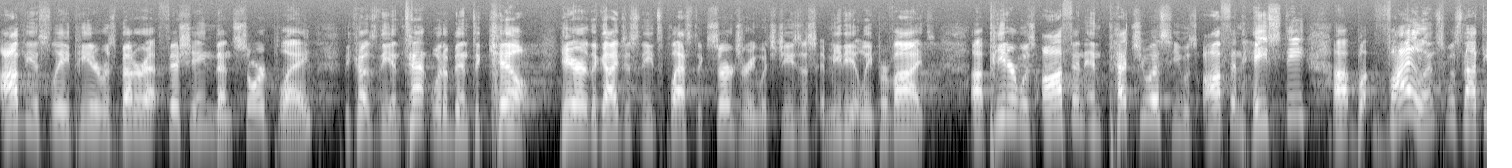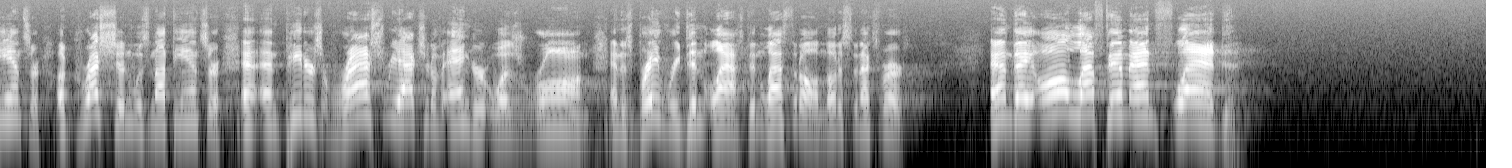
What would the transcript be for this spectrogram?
Obviously, Peter was better at fishing than swordplay because the intent would have been to kill. Here, the guy just needs plastic surgery, which Jesus immediately provides. Uh, Peter was often impetuous, he was often hasty, uh, but violence was not the answer. Aggression was not the answer. And, and Peter's rash reaction of anger was wrong. And his bravery didn't last, didn't last at all. Notice the next verse. And they all left him and fled.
